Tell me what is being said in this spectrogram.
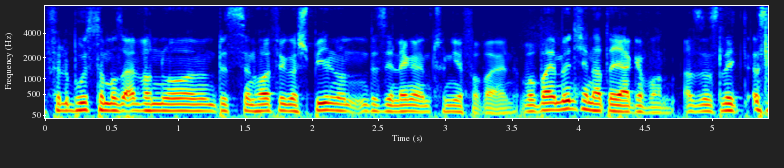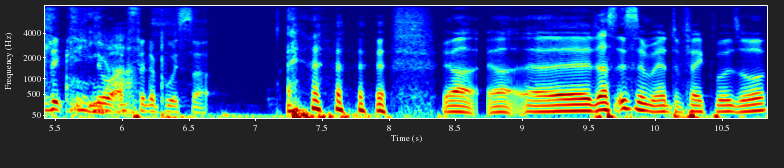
Philipp Huster muss einfach nur ein bisschen häufiger spielen und ein bisschen länger im Turnier verweilen. Wobei München hat er ja gewonnen. Also es liegt, es liegt nicht nur Ja. an Philipp Huster. ja, ja, äh, das ist im Endeffekt wohl so.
